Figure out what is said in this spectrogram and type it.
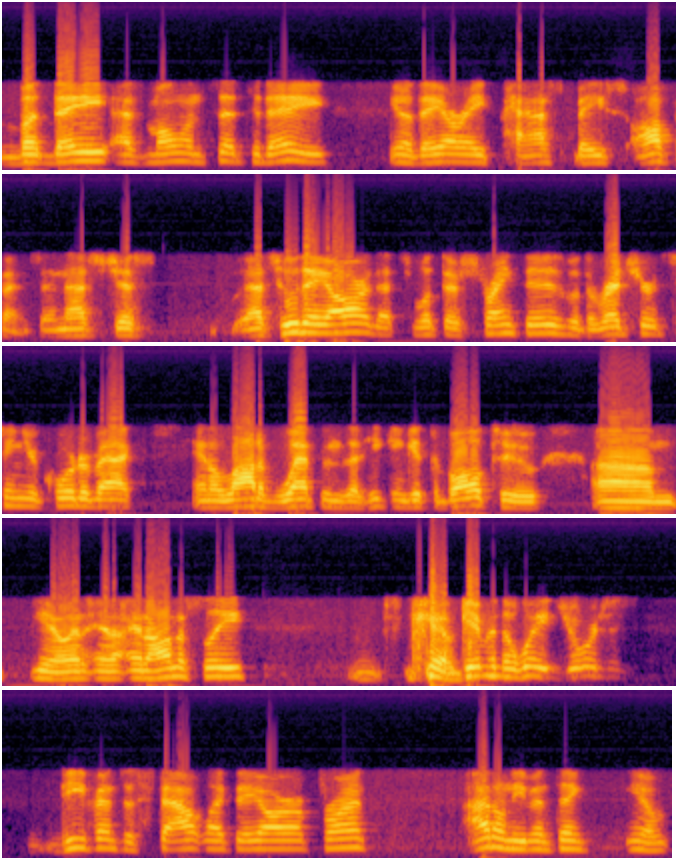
But they, as Mullen said today, you know, they are a pass-based offense, and that's just that's who they are. That's what their strength is with the redshirt senior quarterback and a lot of weapons that he can get the ball to. Um, you know, and, and, and honestly, you know, given the way Georgia's defense is stout like they are up front, I don't even think you know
